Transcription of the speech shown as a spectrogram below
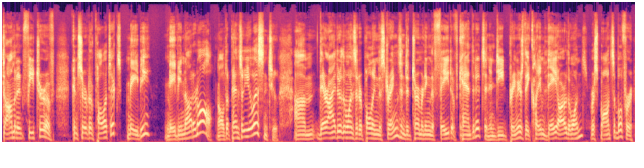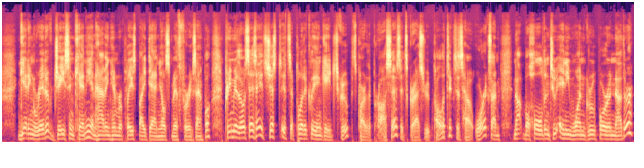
Dominant feature of conservative politics? Maybe. Maybe not at all. It all depends who you listen to. Um, they're either the ones that are pulling the strings and determining the fate of candidates and indeed premiers. They claim they are the ones responsible for getting rid of Jason Kenney and having him replaced by Danielle Smith, for example. Premier though says, "Hey, it's just it's a politically engaged group. It's part of the process. It's grassroots politics. It's how it works. I'm not beholden to any one group or another.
